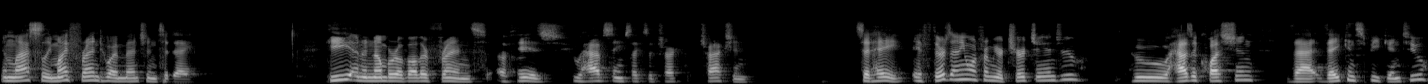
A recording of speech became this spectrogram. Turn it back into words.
And lastly, my friend who I mentioned today, he and a number of other friends of his who have same sex attraction said, Hey, if there's anyone from your church, Andrew, who has a question that they can speak into,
